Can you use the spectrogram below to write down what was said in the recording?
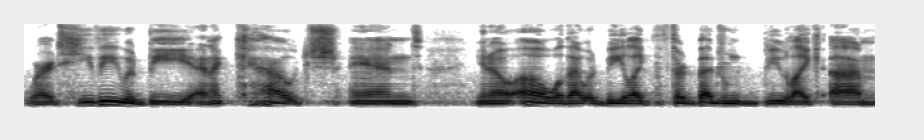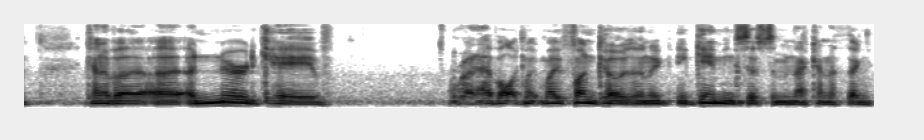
where a TV would be and a couch and you know, oh well, that would be like the third bedroom would be like um, kind of a, a, a nerd cave where I'd have all like my, my Funkos and a, a gaming system and that kind of thing,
